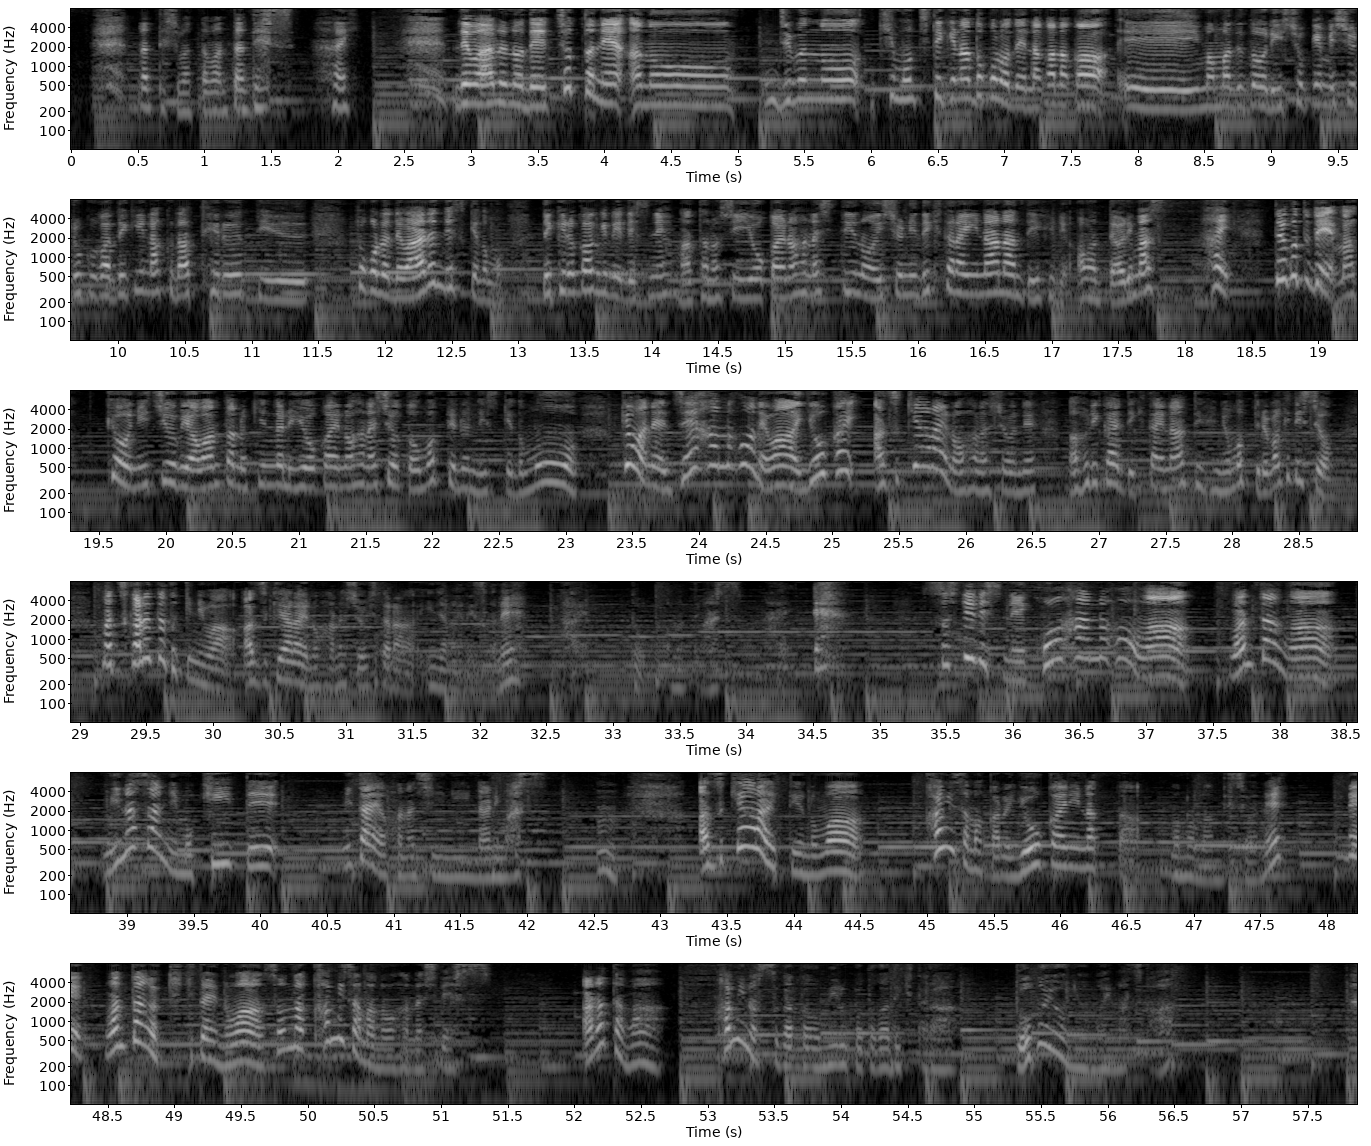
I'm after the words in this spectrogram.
なってしまったワンタンです。はい。ではあるので、ちょっとね、あのー、自分の気持ち的なところでなかなか、えー、今まで通り一生懸命収録ができなくなってるっていうところではあるんですけども、できる限りですね、まあ楽しい妖怪の話っていうのを一緒にできたらいいななんていうふうに思っております。はい。ということで、まあ、今日日曜日はワンタンの気になる妖怪の話をと思ってるんですけども、今日はね、前半の方では妖怪、小豆洗いのお話をね、まあ、振り返っていきたいなっていうふうに思ってるわけですよ。まあ、疲れた時には小豆洗いの話をしたらいいんじゃないですかね。そしてですね、後半の方は、ワンタンが皆さんにも聞いてみたいお話になります。うん。小豆洗いっていうのは、神様から妖怪になったものなんですよね。で、ワンタンが聞きたいのは、そんな神様のお話です。あなたは、神の姿を見ることができたら、どのように思いますか？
